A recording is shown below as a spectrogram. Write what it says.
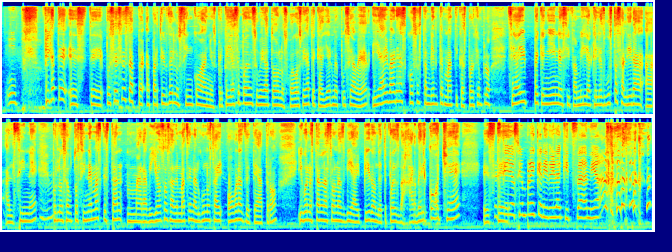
Ups. Fíjate, este, pues ese es a, a partir de los cinco años, porque ya se pueden subir a todos los juegos. Fíjate que ayer me puse a ver y hay varias cosas también temáticas. Por ejemplo, si hay pequeñines y familia que les gusta salir a- a- al cine, pues los autocinemas que están maravillosos. Además, en algunos hay obras de teatro y bueno, están las zonas VIP donde te puedes bajar del coche. Este, Es que yo siempre he querido ir a Kitsania.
